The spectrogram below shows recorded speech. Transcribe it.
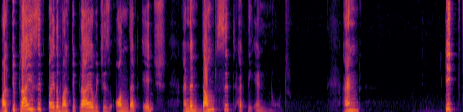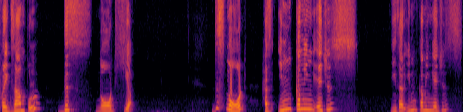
multiplies it by the multiplier which is on that edge and then dumps it at the end node. And take for example, this node here. This node has incoming edges, these are incoming edges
